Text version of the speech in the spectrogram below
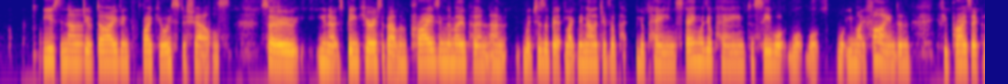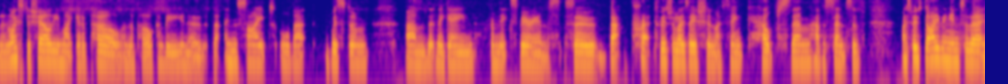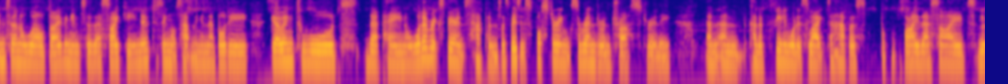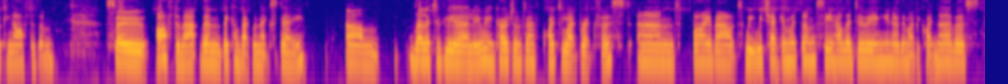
we use the analogy of diving spiky oyster shells. So you know it's being curious about them prizing them open and which is a bit like the analogy of the, your pain staying with your pain to see what what what what you might find. And if you prize open an oyster shell you might get a pearl and the pearl can be you know that insight or that wisdom um, that they gain from the experience. So that prep visualization, I think, helps them have a sense of, I suppose, diving into their internal world, diving into their psyche, noticing what's happening in their body, going towards their pain or whatever experience happens. I suppose it's fostering surrender and trust, really, and, and kind of feeling what it's like to have us by their side, looking after them. So after that, then they come back the next day. Um, relatively early. We encourage them to have quite a light breakfast, and by about we we check in with them, see how they're doing. You know, they might be quite nervous.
